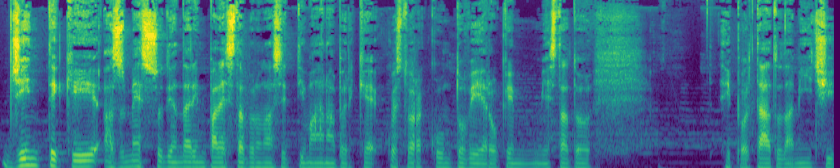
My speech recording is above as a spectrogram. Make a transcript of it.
gente che ha smesso di andare in palestra per una settimana perché questo racconto vero che mi è stato riportato da amici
